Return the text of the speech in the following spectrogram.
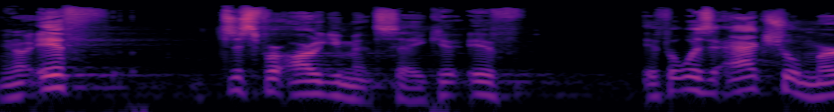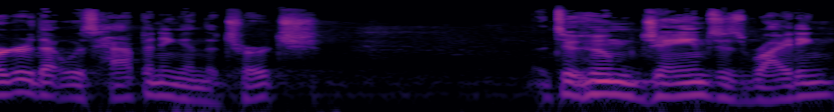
You know, if, just for argument's sake, if, if it was actual murder that was happening in the church to whom James is writing,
